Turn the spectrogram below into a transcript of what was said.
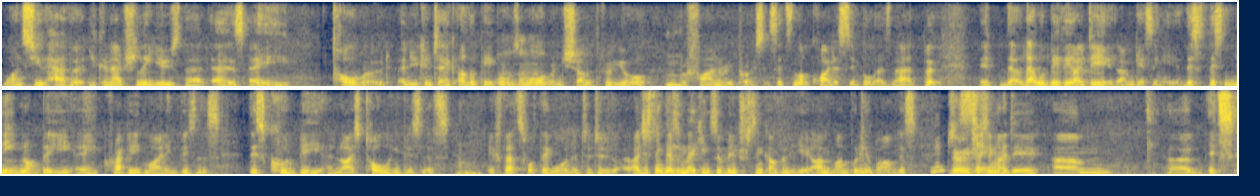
Once you have it, you can actually use that as a toll road and you can take other people's mm-hmm. ore and shove it through your mm. refinery process. It's not quite as simple as that, but it, that, that would be the idea that I'm guessing here. This, this need not be a crappy mining business. This could be a nice tolling business if that's what they wanted to do. I just think there's a makings of an interesting company here. I'm, I'm putting a buy on this. Very interesting idea. Um, uh, it's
